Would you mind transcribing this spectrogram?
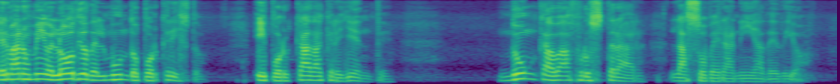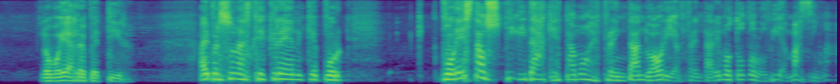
Hermanos míos, el odio del mundo por Cristo y por cada creyente nunca va a frustrar la soberanía de Dios. Lo voy a repetir. Hay personas que creen que por, por esta hostilidad que estamos enfrentando ahora y enfrentaremos todos los días más y más,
